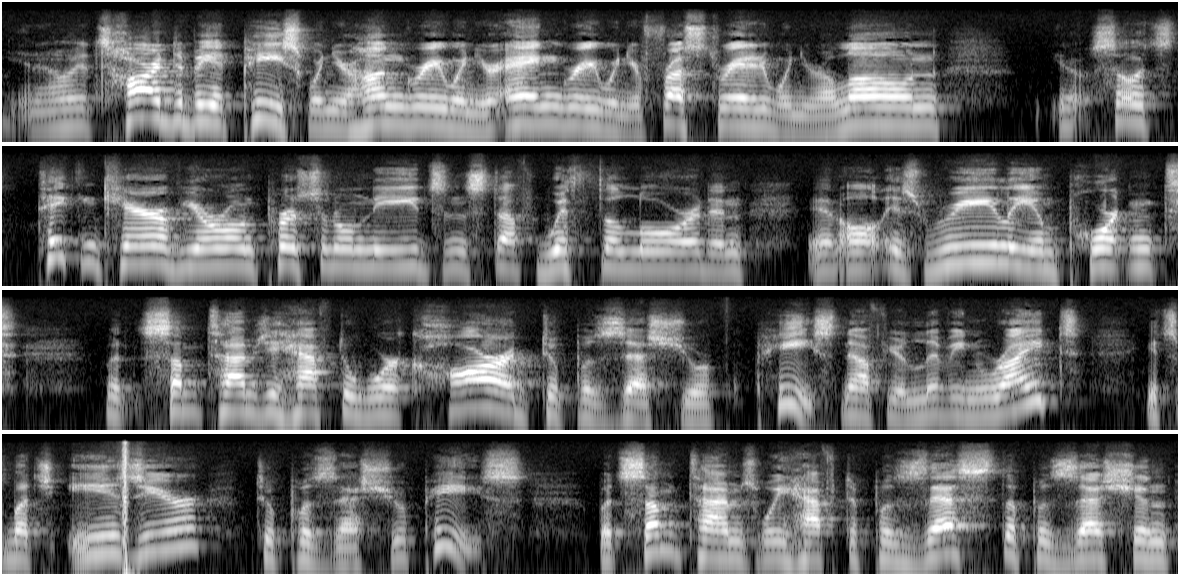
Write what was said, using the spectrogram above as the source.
you know, it's hard to be at peace when you're hungry, when you're angry, when you're frustrated, when you're alone. You know, so it's taking care of your own personal needs and stuff with the Lord and, and all is really important. But sometimes you have to work hard to possess your peace. Now, if you're living right, it's much easier to possess your peace. But sometimes we have to possess the possession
